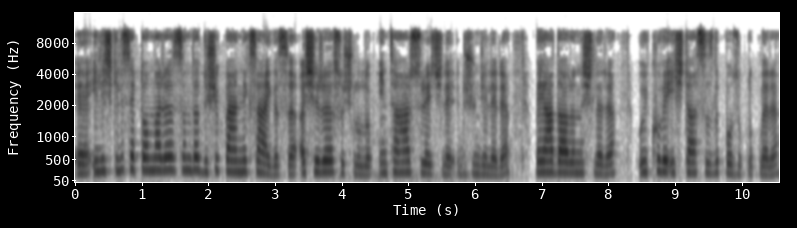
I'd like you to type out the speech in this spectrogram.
E, ilişkili septomlar arasında düşük benlik saygısı, aşırı suçluluk, intihar süreçli düşünceleri veya davranışları, uyku ve iştahsızlık bozuklukları,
